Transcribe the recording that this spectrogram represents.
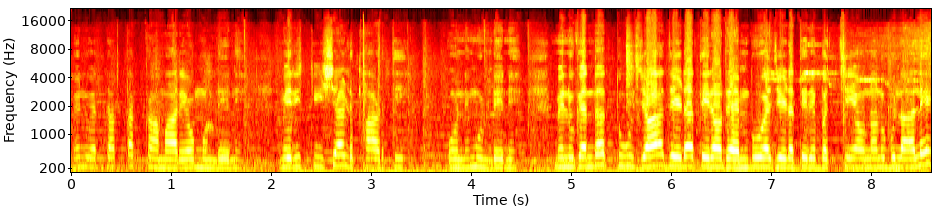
ਮੈਨੂੰ ਏਦਾਂ ਧੱਕਾ ਮਾਰਿਆ ਉਹ ਮੁੰਡੇ ਨੇ ਮੇਰੀ ਟੀ-ਸ਼ਰਟ ਫਾੜਤੀ ਉਹਨੇ ਮੁੰਡੇ ਨੇ। ਮੈਨੂੰ ਕਹਿੰਦਾ ਤੂੰ ਜਾ ਜਿਹੜਾ ਤੇਰਾ ਰੈਂਬੋ ਹੈ ਜਿਹੜਾ ਤੇਰੇ ਬੱਚੇ ਆ ਉਹਨਾਂ ਨੂੰ ਬੁਲਾ ਲੈ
